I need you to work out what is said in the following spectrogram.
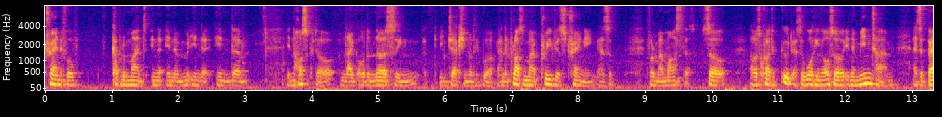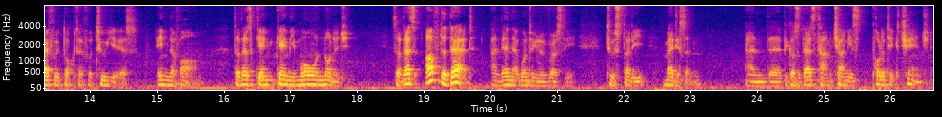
trained for a couple of months in the in the in the in the, in the hospital, like all the nursing, injection of the work, and plus my previous training as a, for my masters. So I was quite good as working also in the meantime as a barefoot doctor for two years in the farm. So that's gave, gave me more knowledge. So that's after that, and then I went to university to study medicine, and uh, because at that time Chinese politics changed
